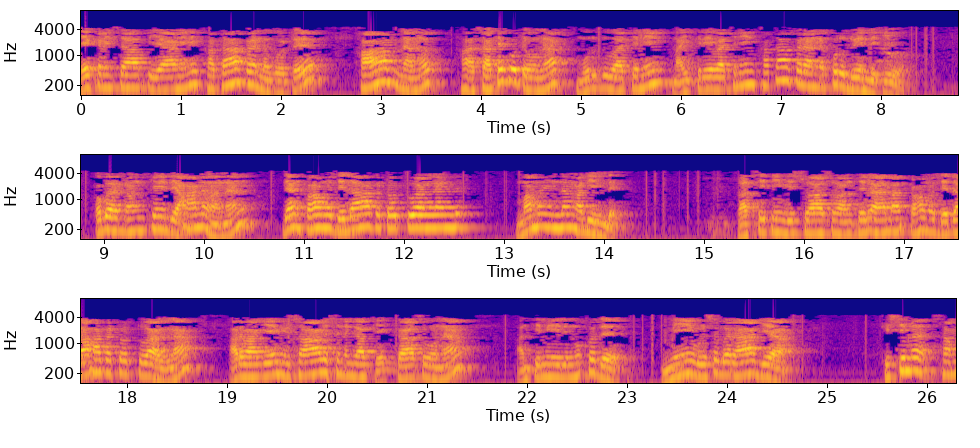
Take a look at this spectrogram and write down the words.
ඒක නිසා පියාණෙනි කතා කරනකොට කාට නමුත් සතෙකුට උනත් මුරුදු වචනෙන් මෛත්‍රී වචනෙන් කතා කරන්න පුරුදු වෙන්න කිව්වා. ඔබ මං කියන්නේ අහනවා නම් දැන් කොහොමද 2000ක තොට්ටු අල්ලන්නේ? මම ඉන්නම් අදින්න. පස්සේ ඉතින් විශ්වාසවන්ත වෙලා මම කොහොමද 2000ක තොට්ටු අල්ලනා අර වගේම විශාල සෙනඟක් එක්කාසු වුණා. අන්තිමේදී මොකද මේ වෘෂභ රාජයා කිසිම සම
